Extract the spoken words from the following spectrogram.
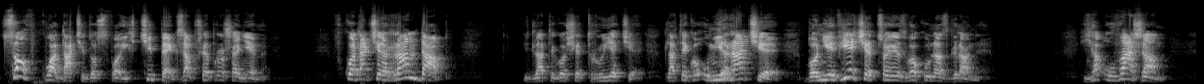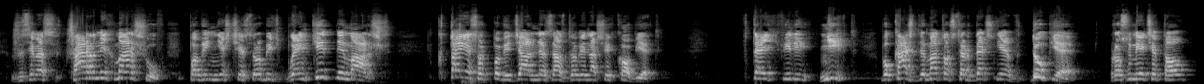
co wkładacie do swoich cipek za przeproszeniem? Wkładacie Roundup i dlatego się trujecie, dlatego umieracie, bo nie wiecie, co jest wokół nas grane. Ja uważam, że zamiast czarnych marszów powinniście zrobić błękitny marsz. Kto jest odpowiedzialny za zdrowie naszych kobiet? W tej chwili nikt, bo każdy ma to serdecznie w dupie. Rozumiecie to?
